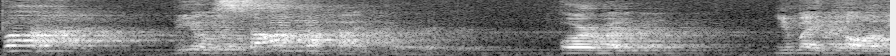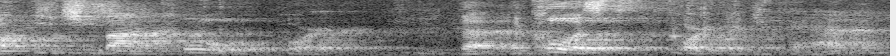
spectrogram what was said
But the Osaka High Court, or what you might call the Ichiban Cool Court, the, the coolest court in Japan,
